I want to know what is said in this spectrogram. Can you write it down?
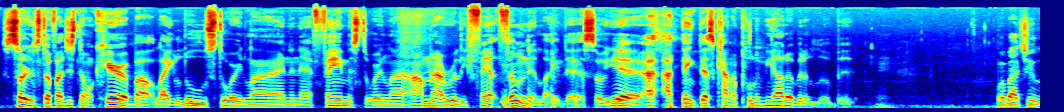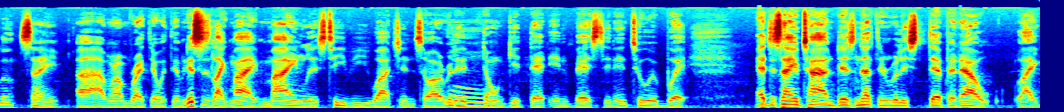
certain stuff I just don't care about, like Lou's storyline and that famous storyline. I'm not really fe- feeling it like that. So yeah, I, I think that's kind of pulling me out of it a little bit. What about you, Lou? Same. Uh, I'm, I'm right there with them. This is like my mindless TV watching, so I really don't get that invested into it. But at the same time, there's nothing really stepping out like,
